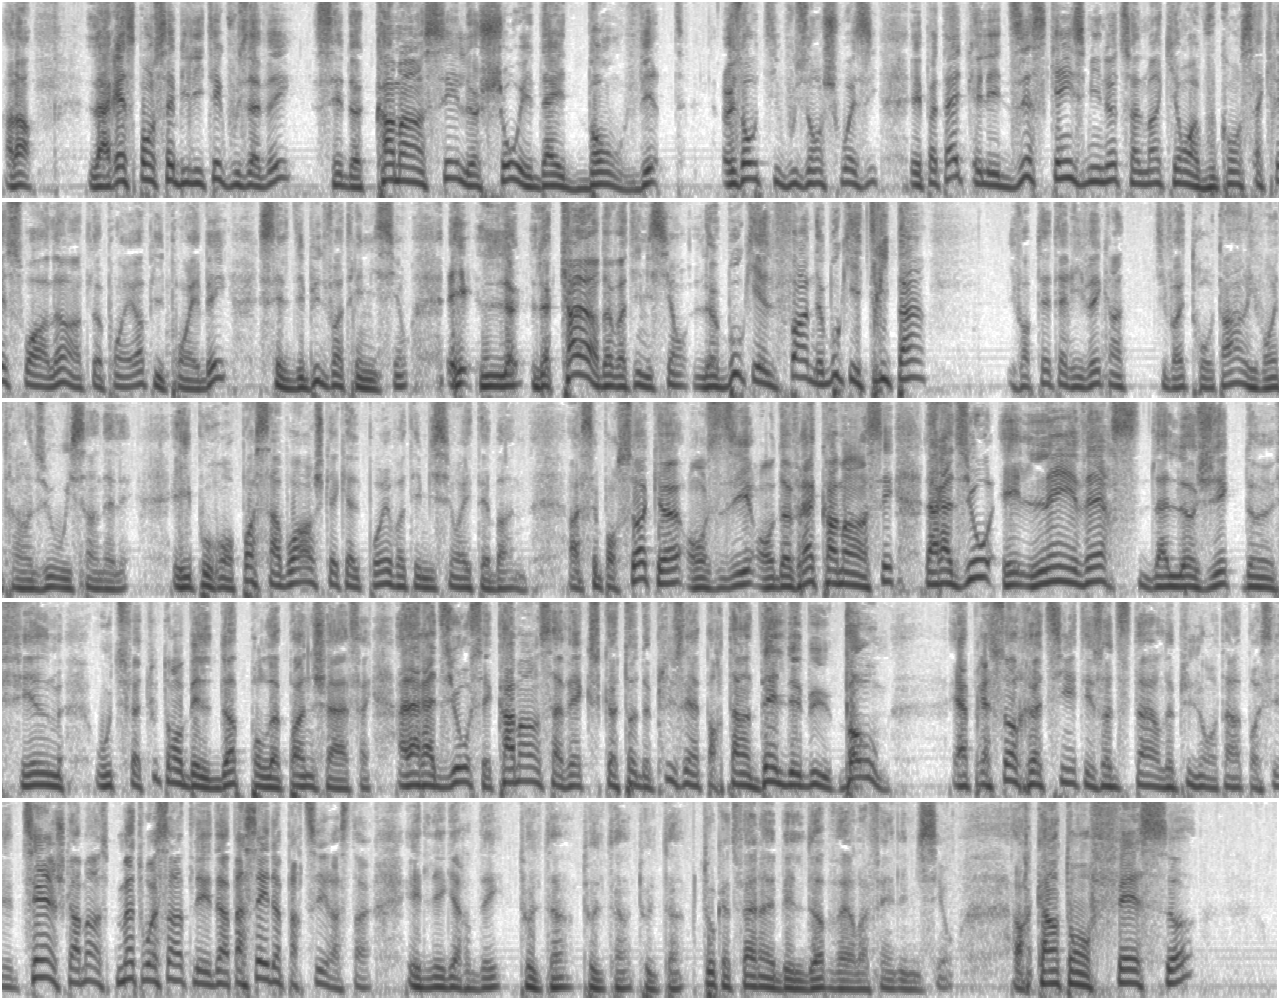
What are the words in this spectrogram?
Alors, la responsabilité que vous avez, c'est de commencer le show et d'être bon vite. Eux autres, ils vous ont choisi. Et peut-être que les 10-15 minutes seulement qu'ils ont à vous consacrer ce soir-là entre le point A et le point B, c'est le début de votre émission. Et le, cœur de votre émission, le bout qui est le fun, le bout qui est tripant, il va peut-être arriver quand il va être trop tard, ils vont être rendus où ils s'en allaient. Et ils pourront pas savoir jusqu'à quel point votre émission a été bonne. Alors, c'est pour ça qu'on se dit, on devrait commencer. La radio est l'inverse de la logique d'un film où tu fais tout ton build-up pour le punch à la fin. À la radio, c'est commence avec ce que tu as de plus important dès le début. Boum! Et après ça, retiens tes auditeurs le plus longtemps possible. Tiens, je commence, mets-toi ça entre les dents, essaye de partir à cette heure. Et de les garder tout le temps, tout le temps, tout le temps, plutôt que de faire un build-up vers la fin de l'émission. Alors, quand on fait ça,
